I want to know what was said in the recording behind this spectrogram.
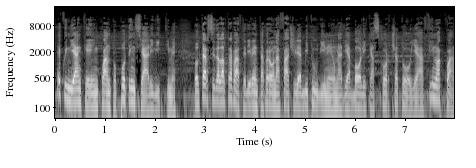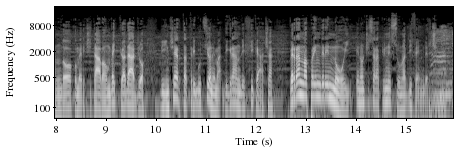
e quindi anche in quanto potenziali vittime. Voltarsi dall'altra parte diventa però una facile abitudine, una diabolica scorciatoia, fino a quando, come recitava un vecchio adagio di incerta attribuzione ma di grande efficacia, verranno a prendere noi e non ci sarà più nessuno a difenderci.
